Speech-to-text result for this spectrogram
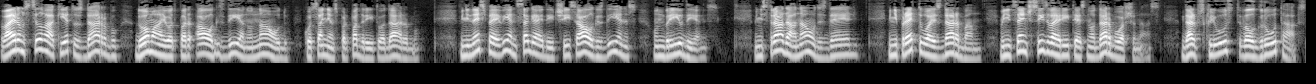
Vairums cilvēki iet uz darbu, domājot par algas dienu un naudu, ko saņems par padarīto darbu. Viņi nespēja vien sagaidīt šīs algas dienas un brīvdienas. Viņi strādā naudas dēļ, viņi pretojas darbam, viņi cenšas izvairīties no darbošanās. Darbs kļūst vēl grūtāks,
